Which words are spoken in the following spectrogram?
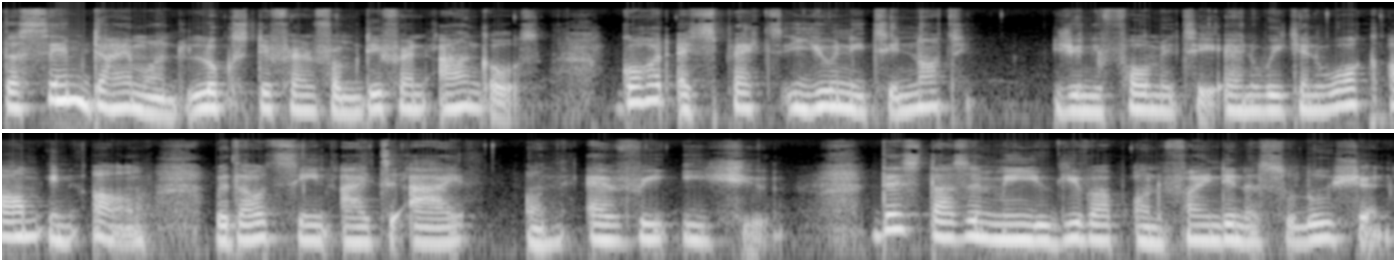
The same diamond looks different from different angles. God expects unity, not uniformity, and we can walk arm in arm without seeing eye to eye on every issue. This doesn't mean you give up on finding a solution.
